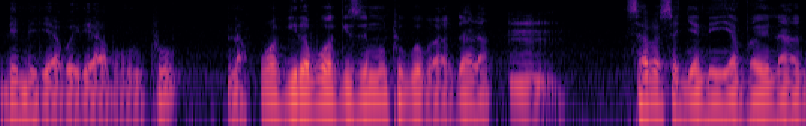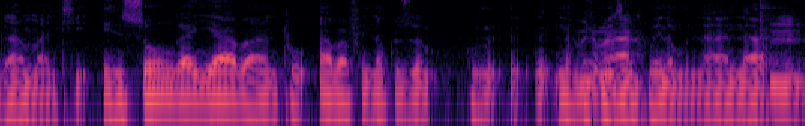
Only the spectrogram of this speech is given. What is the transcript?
ddembe lyabwe eryabuntu nakuwagira buwagizi muntu gwe baagala. Ssaabasajja naye yavayo n'agamba nti ensonga y'abantu abafa ennaku zo- kumi- ennaku z'omwezi 18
